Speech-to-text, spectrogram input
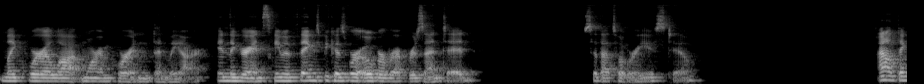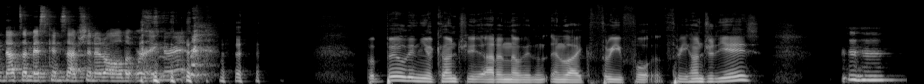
like we're a lot more important than we are in the grand scheme of things because we're overrepresented. So that's what we're used to. I don't think that's a misconception at all that we're ignorant. but building your country, I don't know, in, in like three, four, three hundred years, hmm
